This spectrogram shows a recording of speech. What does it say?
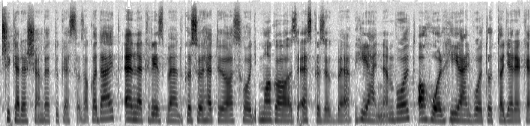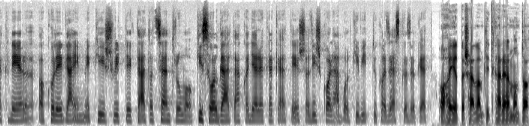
sikeresen vettük ezt az akadályt. Ennek részben köszönhető az, hogy maga az eszközökbe hiány nem volt. Ahol hiány volt ott a gyerekeknél, a kollégák kollégáink még ki is vitték, tehát a centrumok kiszolgálták a gyerekeket, és az iskolából kivittük az eszközöket. A helyettes államtitkár elmondta,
